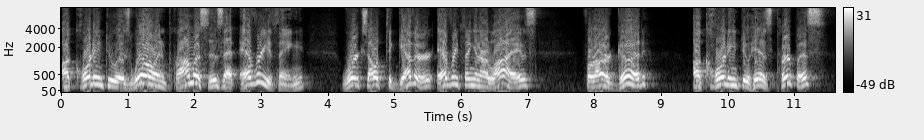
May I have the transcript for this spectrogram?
according to his will and promises that everything works out together, everything in our lives, for our good, according to his purpose,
